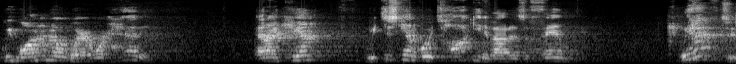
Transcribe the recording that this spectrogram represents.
We want to know where we're heading. And I can't, we just can't avoid talking about it as a family. We have to.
